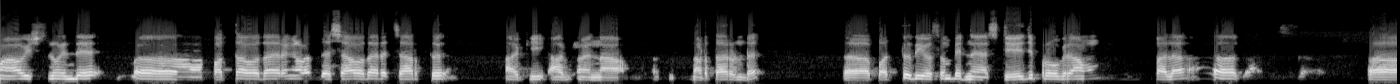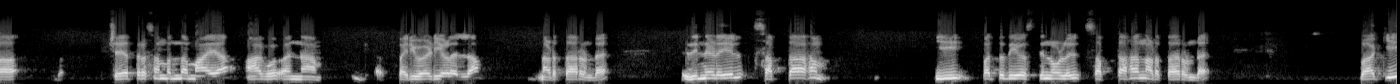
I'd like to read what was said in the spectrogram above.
മഹാവിഷ്ണുവിന്റെ പത്ത് അവതാരങ്ങൾ ദശാവതാര ചാർത്ത് ആക്കി നടത്താറുണ്ട്. പത്ത് ദിവസം പിന്നെ സ്റ്റേജ് പ്രോഗ്രാം പല ക്ഷേത്ര സംബന്ധമായ ആഘോ എന്നാ പരിപാടികളെല്ലാം നടത്താറുണ്ട്. ഇതിനിടയിൽ സപ്താഹം ഈ പത്ത് ദിവസത്തിനുള്ളിൽ സപ്താഹം നടത്താറുണ്ട്. ബാക്കി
